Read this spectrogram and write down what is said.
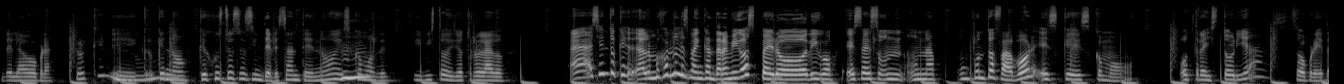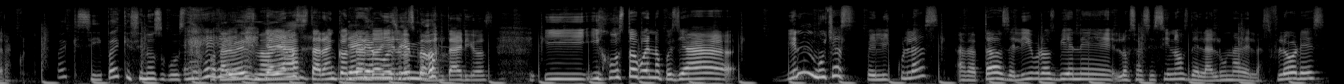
de la obra. Creo que eh, no. creo que no, que justo eso es interesante, ¿no? Es como de, sí, visto desde otro lado. Ah, siento que a lo mejor no les va a encantar, amigos, pero digo, ese es un, un punto a favor, es que es como otra historia sobre Drácula. Puede que sí, puede que sí nos guste, o tal vez no. ya, ya, nos estarán contando ahí en los comentarios. Y, y justo, bueno, pues ya vienen muchas películas adaptadas de libros. Viene Los asesinos de la luna de las flores,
